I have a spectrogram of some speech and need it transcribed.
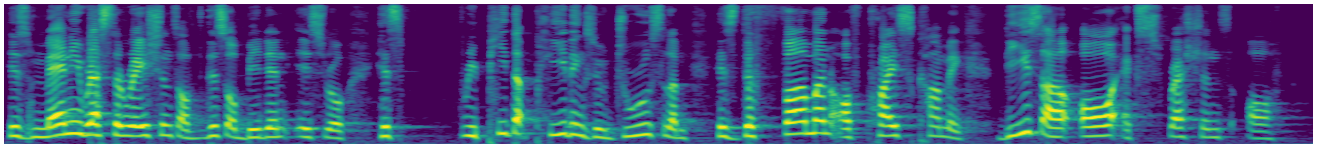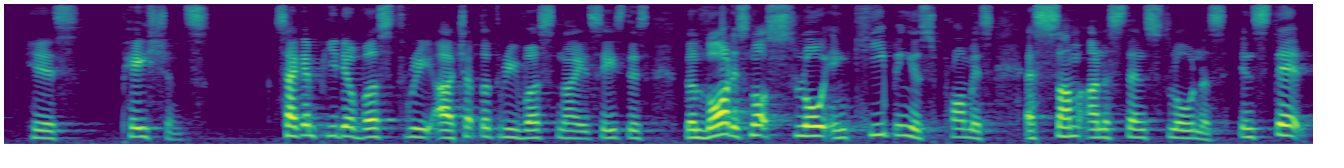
his many restorations of disobedient Israel, his repeated pleadings with Jerusalem, his deferment of Christ's coming, these are all expressions of his patience. Second Peter verse 3, uh, chapter 3, verse 9, it says this The Lord is not slow in keeping his promise, as some understand slowness. Instead,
